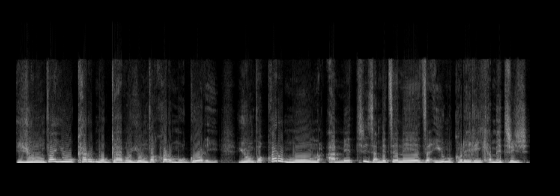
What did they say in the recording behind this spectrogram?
yumva yuko ari umugabo yumva ko ari umugore yumva ko ari umuntu ametiriza ameze neza iyo umukorerike ametirije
